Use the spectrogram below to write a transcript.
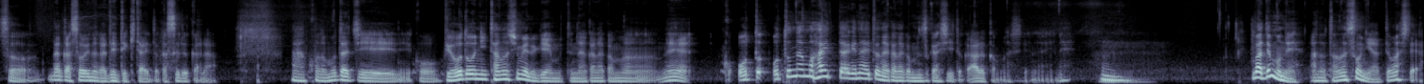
そう。なんかそういうのが出てきたりとかするから。まあ子供たちにこう、平等に楽しめるゲームってなかなかまあね、おと大人も入ってあげないとなかなか難しいとかあるかもしれないね。うんまあでもね、あの楽しそうにやってましたよ。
